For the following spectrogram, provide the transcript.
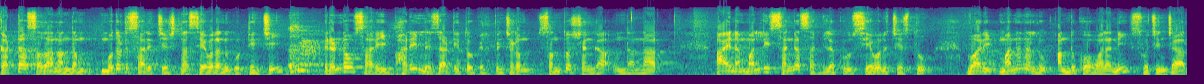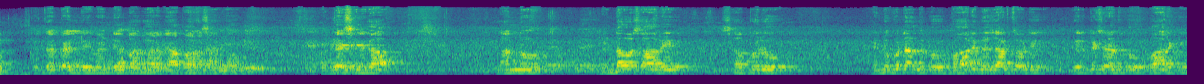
కట్టా సదానందం మొదటిసారి చేసిన సేవలను గుర్తించి రెండవసారి భారీ మెజార్టీతో గెలిపించడం సంతోషంగా ఉందన్నారు. ఆయన మళ్ళీ సంఘ సభ్యులకు సేవలు చేస్తూ వారి మన్ననలు అందుకోవాలని సూచించారు. పెద్దపల్లి వెండి బంగారు వ్యాపార సంఘం అధ్యక్షునిగా నన్ను రెండవసారి సభ్యులు ఎన్నుకున్నందుకు భారీ మెజార్టీతో గెలిపించినందుకు వారికి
